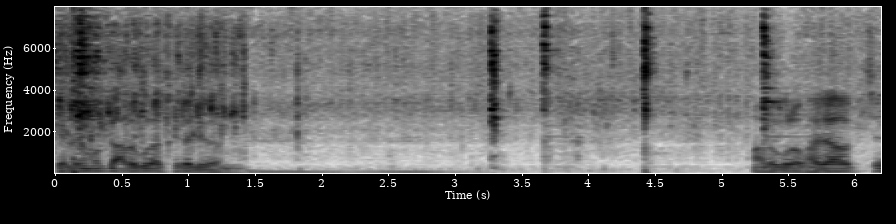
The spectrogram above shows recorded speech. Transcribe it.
তেলের মধ্যে আলুগুলো ছেড়ে দিলাম। আলুগুলো ভাজা হচ্ছে।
